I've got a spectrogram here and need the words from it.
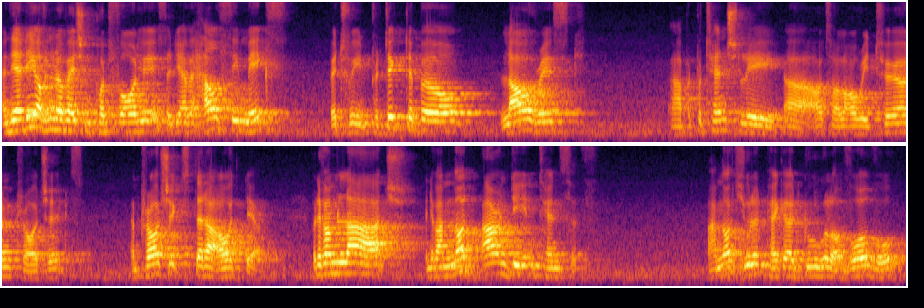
And the idea of an innovation portfolio is that you have a healthy mix between predictable, low risk, uh, but potentially uh, also low return projects and projects that are out there. But if I'm large and if I'm not R&D intensive, I'm not Hewlett Packard, Google, or Volvo,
